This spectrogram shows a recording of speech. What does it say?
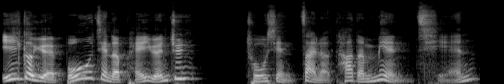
一个月不见的裴元君出现在了他的面前。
